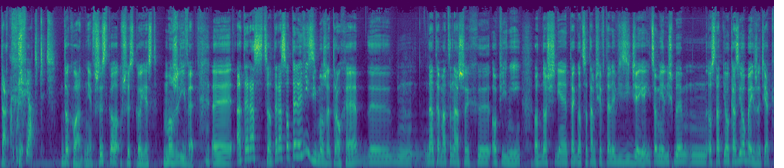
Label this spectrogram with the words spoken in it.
tak. uświadczyć. Dokładnie. Wszystko, wszystko jest możliwe. E, a teraz co? Teraz o telewizji może trochę e, na temat naszych e, opinii odnośnie tego, co tam się w telewizji dzieje i co mieliśmy ostatnio okazję obejrzeć. Jak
